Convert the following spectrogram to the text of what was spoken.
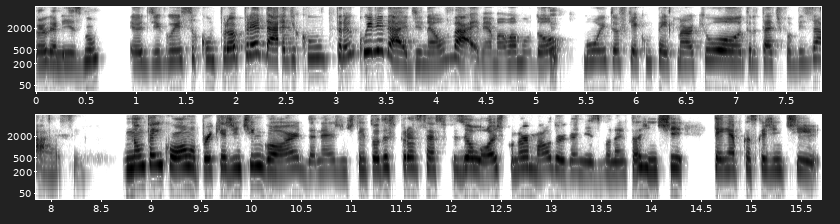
o organismo. Eu digo isso com propriedade, com tranquilidade, não vai. Minha mama mudou muito, eu fiquei com o peito maior que o outro, tá tipo bizarro, assim. Não tem como, porque a gente engorda, né? A gente tem todo esse processo fisiológico normal do organismo, né? Então a gente tem épocas que a gente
